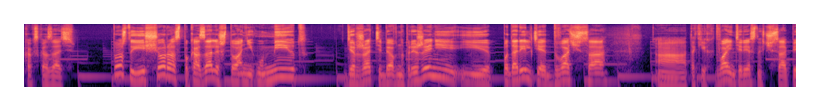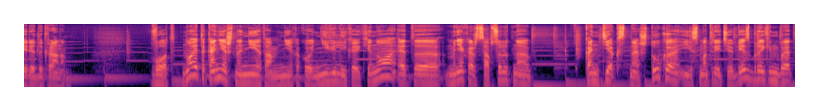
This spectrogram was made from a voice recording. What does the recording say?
как сказать, просто еще раз показали, что они умеют держать тебя в напряжении и подарили тебе два часа а, таких, два интересных часа перед экраном. Вот. Но это, конечно, не там не какое не великое кино. Это, мне кажется, абсолютно контекстная штука, и смотреть ее без Breaking Bad,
